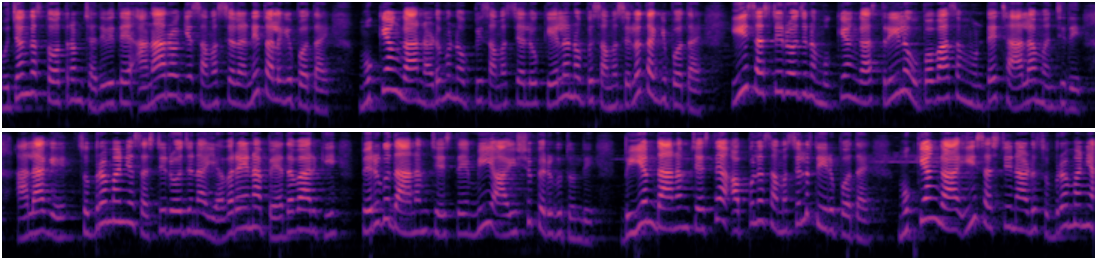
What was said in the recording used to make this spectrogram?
భుజంగ స్తోత్రం చదివితే అనారోగ్య సమస్యలన్నీ తొలగిపోతాయి. ముఖ్యంగా నడుము నొప్పి సమస్యలు కీళ్ళ నొప్పి సమస్యలు తగ్గిపోతాయి. ఈ షష్ఠి రోజున ముఖ్యంగా స్త్రీలు ఉపవాసం ఉంటే చాలా మంచిది. అలాగే సుబ్రహ్మణ్య షష్ఠి రోజున ఎవరైనా పేదవారికి పెరుగు దానం చేస్తే మీ ఆయుష్ పెరుగుతుంది. బియ్యం దానం చేస్తే అప్పుల సమస్యలు తీరిపోతాయి. ముఖ్యంగా ఈ షష్ఠి నాడు సుబ్రహ్మణ్య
